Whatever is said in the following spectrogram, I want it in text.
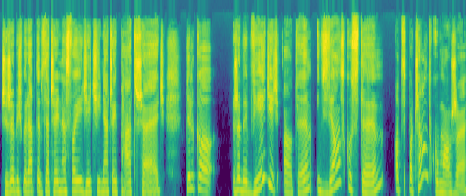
czy żebyśmy raptem zaczęli na swoje dzieci inaczej patrzeć, tylko żeby wiedzieć o tym i w związku z tym od początku może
